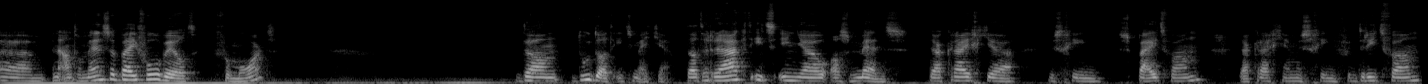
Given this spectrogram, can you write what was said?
um, een aantal mensen bijvoorbeeld vermoordt, dan doet dat iets met je. Dat raakt iets in jou als mens. Daar krijg je misschien spijt van, daar krijg je misschien verdriet van,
